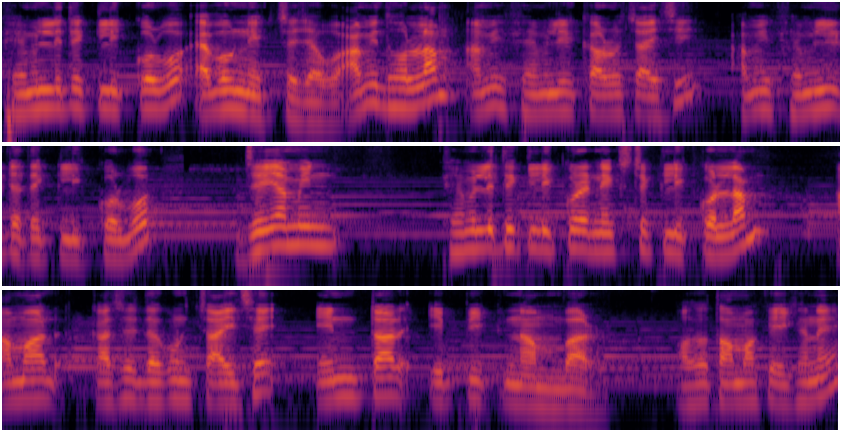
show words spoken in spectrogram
ফ্যামিলিতে ক্লিক করব এবং নেক্সটে যাব। আমি ধরলাম, আমি ফ্যামিলির কারও চাইছি, আমি ফ্যামিলিটাতে ক্লিক করব। যেই আমি ফ্যামিলিতে ক্লিক করে নেক্সটে ক্লিক করলাম, আমার কাছে দেখুন চাইছে এন্টার এপিক নাম্বার অর্থাৎ আমাকে এখানে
